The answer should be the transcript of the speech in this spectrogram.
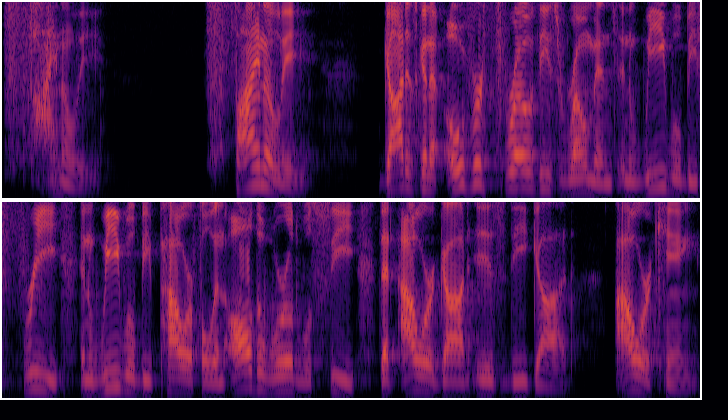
finally, finally, God is going to overthrow these Romans and we will be free and we will be powerful and all the world will see that our God is the God. Our King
